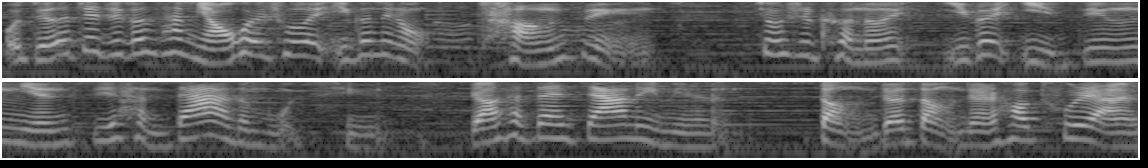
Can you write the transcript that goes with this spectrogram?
我觉得这句歌词它描绘出了一个那种场景，就是可能一个已经年纪很大的母亲，然后她在家里面等着等着，然后突然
